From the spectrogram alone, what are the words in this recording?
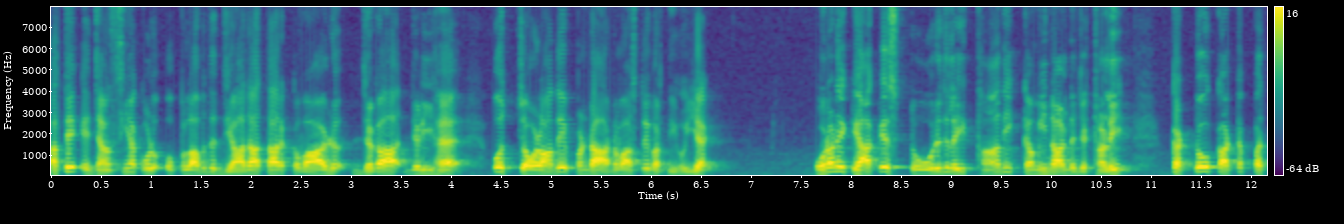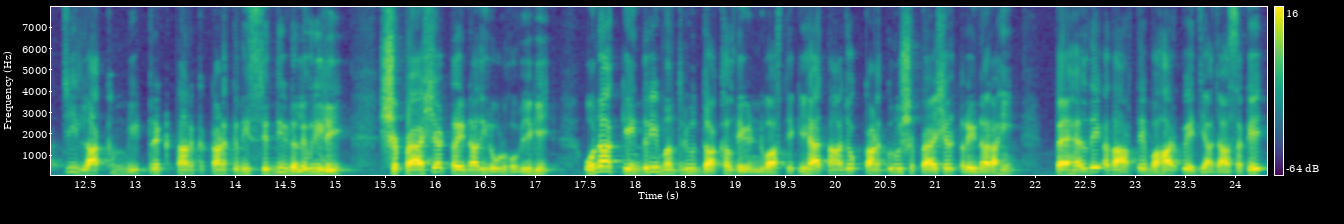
ਅਤੇ ਏਜੰਸੀਆਂ ਕੋਲ ਉਪਲਬਧ ਜ਼ਿਆਦਾਤਰ ਕਵਾਰਡ ਜਗ੍ਹਾ ਜਿਹੜੀ ਹੈ, ਉਹ ਚੌਲਾਂ ਦੇ ਭੰਡਾਰਨ ਵਾਸਤੇ ਵਰਤੀ ਹੋਈ ਹੈ। ਉਹਨਾਂ ਨੇ ਕਿਹਾ ਕਿ ਸਟੋਰੇਜ ਲਈ ਥਾਂ ਦੀ ਕਮੀ ਨਾਲ ਨਜਿੱਠਣ ਲਈ ਘੱਟੋ ਘੱਟ 25 ਲੱਖ ਮੀਟ੍ਰਿਕ ਟਨ ਕਣਕ ਦੀ ਸਿੱਧੀ ਡਿਲੀਵਰੀ ਲਈ ਸਪੈਸ਼ਲ ਟ੍ਰੇਨਾਂ ਦੀ ਲੋੜ ਹੋਵੇਗੀ। ਉਹਨਾਂ ਕੇਂਦਰੀ ਮੰਤਰੀ ਨੂੰ ਦਖਲ ਦੇਣ ਵਾਸਤੇ ਕਿਹਾ ਤਾਂ ਜੋ ਕਣਕ ਨੂੰ ਸਪੈਸ਼ਲ ਟ੍ਰੇਨਾਂ ਰਾਹੀਂ ਪਹਿਲ ਦੇ ਆਧਾਰ ਤੇ ਬਾਹਰ ਭੇਜਿਆ ਜਾ ਸਕੇ।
